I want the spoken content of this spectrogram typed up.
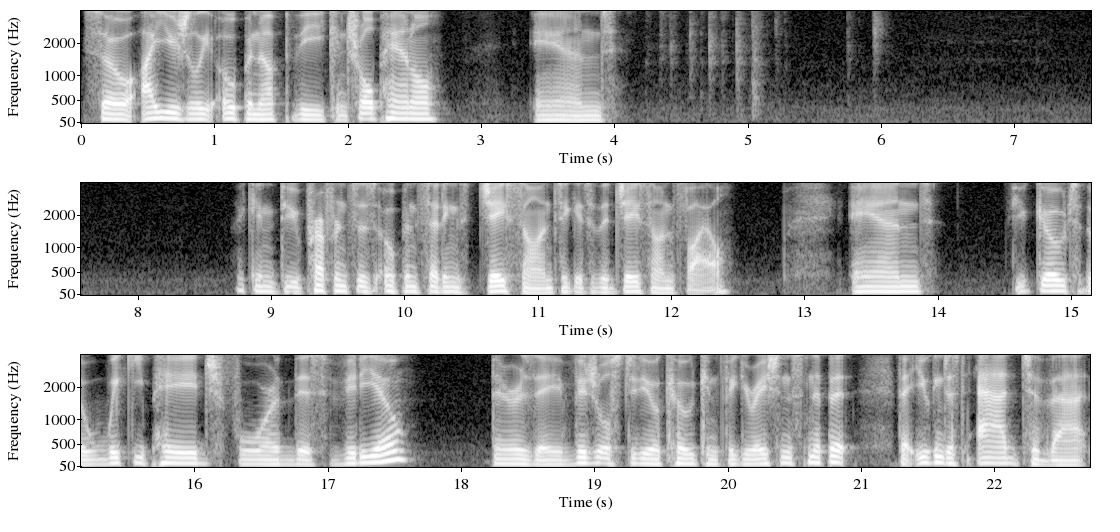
So I usually open up the control panel and I can do preferences open settings JSON to get to the JSON file. And if you go to the wiki page for this video, there is a Visual Studio Code configuration snippet that you can just add to that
